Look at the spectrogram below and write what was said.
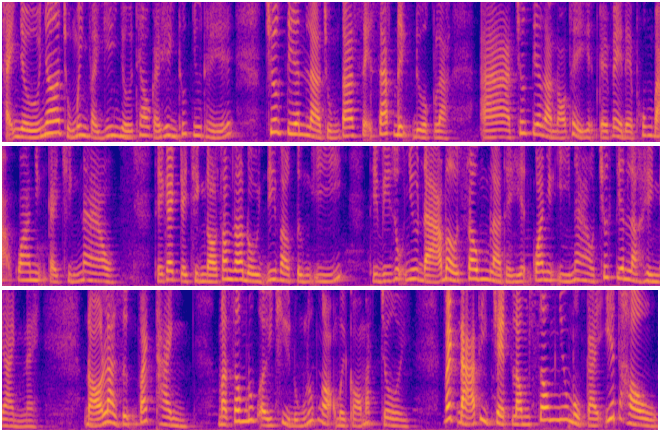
Hãy nhớ nhá, chúng mình phải ghi nhớ theo cái hình thức như thế. Trước tiên là chúng ta sẽ xác định được là à, trước tiên là nó thể hiện cái vẻ đẹp hung bạo qua những cái chính nào. Thế gạch cái chính đó xong ra rồi đi vào từng ý. Thì ví dụ như đá bờ sông là thể hiện qua những ý nào? Trước tiên là hình ảnh này. Đó là dựng vách thành. Mặt sông lúc ấy chỉ đúng lúc ngọ mới có mặt trời. Vách đá thì chẹt lòng sông như một cái yết hầu,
